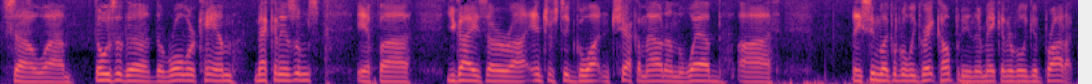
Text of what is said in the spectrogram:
So um, those are the, the roller cam mechanisms. If, uh, you guys are uh, interested, go out and check them out on the web. Uh, they seem like a really great company and they're making a really good product.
